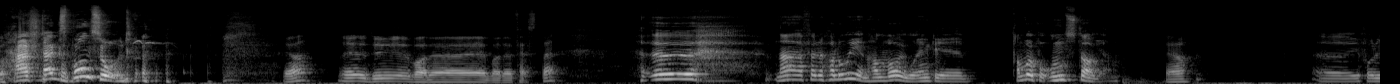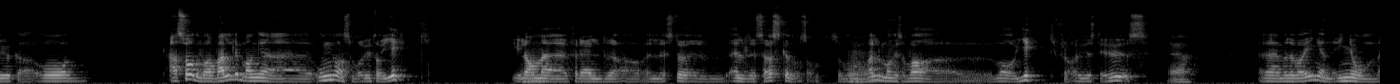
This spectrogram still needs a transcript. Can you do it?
og- Hashtag sponsor! Ja. Eh, Du, var det, var det fest der? Uh, nei, for halloween, han var jo egentlig Han var jo på onsdagen Ja. uh, i forrige uke. Og jeg så det var veldig mange unger som var ute og gikk. I lag med foreldre eller stø, eldre søsken og sånt. Så det var Mm. veldig mange som var, var og gikk fra hus til hus. ja. Men det var ingen innom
